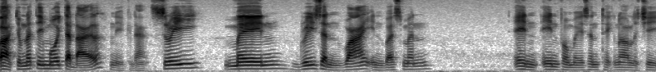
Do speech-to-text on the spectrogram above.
បាទចំណុចទី1តដែលនេះគេថា3 main reason why investment in information technology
